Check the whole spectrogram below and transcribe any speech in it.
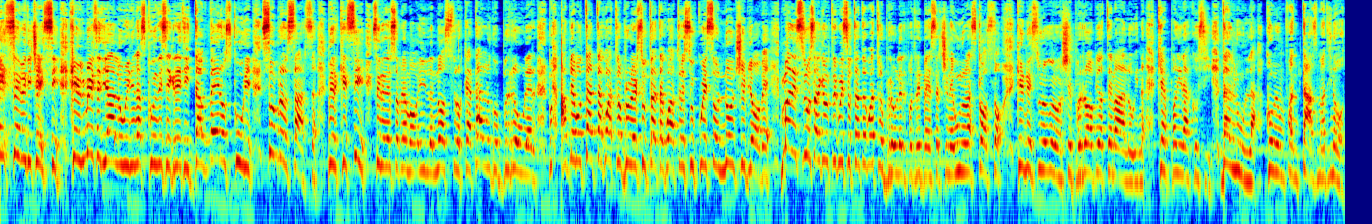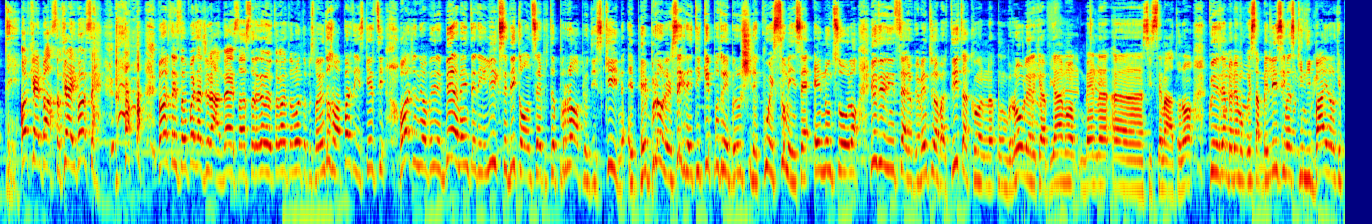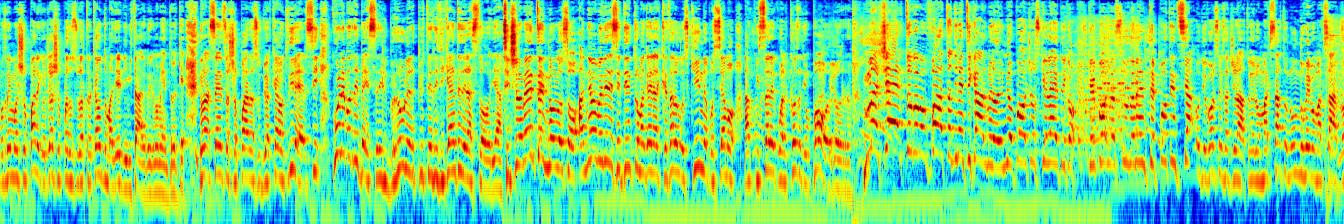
E se vi dicessi che il mese di Halloween nasconde segreti davvero oscuri su Brawl Stars Perché sì, se noi adesso apriamo il nostro catalogo brawler. Abbiamo 84 brawler su 84 e su questo non ci piove. Ma nessuno sa che oltre questi 84 brawler potrebbe essercene uno nascosto Che nessuno conosce proprio a tema Halloween Che apparirà così, dal nulla, come un fantasma di notte. Ok, basta, ok, forse... forse sto un po' esagerando, eh Sto, sto rendendo tutto quanto molto più spaventoso Ma a parte gli scherzi, oggi andiamo a vedere veramente dei leaks e dei concept Proprio di skin e, e brawler segreti che potrebbero uscire questo mese e non solo Io direi di iniziare ovviamente una partita con un brawler che abbiamo ben uh, sistemato, no? Qui ad esempio abbiamo questa bellissima skin di Byron che potremmo shoppare Che ho già shoppato sull'altro account ma direi di evitare per il momento Perché non ha senso shopparla su due account diversi Quale potrebbe essere il brawler più terrificante della storia? Sinceramente non lo so. Andiamo a vedere se dentro magari al catalogo skin possiamo acquistare qualcosa di un po' horror. Ma certo come ho fatto a dimenticarmelo Il mio pocio scheletrico Che voglio assolutamente potenziare Oddio forse ho esagerato eh L'ho maxato non dovevo maxarlo.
